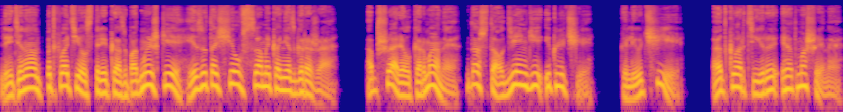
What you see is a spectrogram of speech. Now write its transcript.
Лейтенант подхватил старика за подмышки и затащил в самый конец гаража. Обшарил карманы, достал деньги и ключи. Ключи. От квартиры и от машины.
